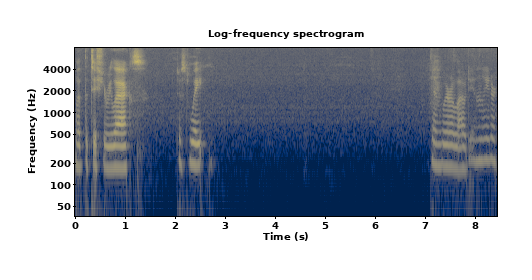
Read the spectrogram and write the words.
Let the tissue relax. Just wait. And we're allowed in later.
